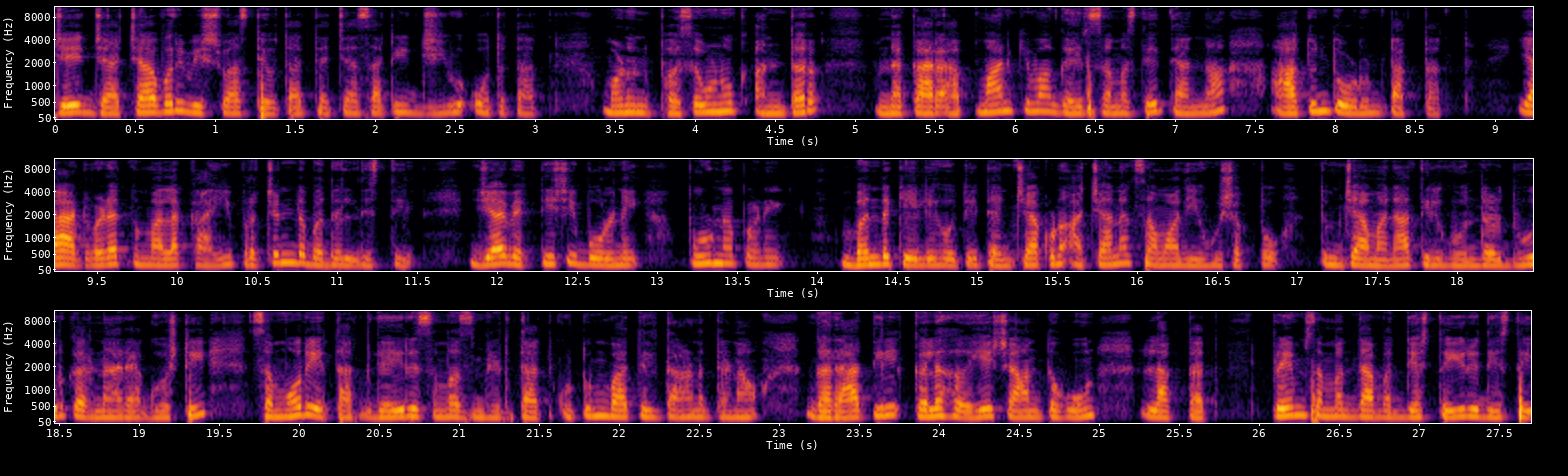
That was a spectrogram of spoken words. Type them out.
जे ज्याच्यावर विश्वास ठेवतात त्याच्यासाठी जीव ओततात. म्हणून फसवणूक अंतर नकार अपमान किंवा गैरसमजते त्यांना आतून तोडून टाकतात. या आठवड्यात तुम्हाला काही प्रचंड बदल दिसतील. ज्या व्यक्तीशी बोलणे पूर्णपणे बंद केले होते. त्यांच्याकडून अचानक संवाद येऊ शकतो. तुमच्या मनातील गोंधळ दूर करणाऱ्या गोष्टी समोर येतात. गैरसमज मिळतात कुटुंबातील ताणतणाव घरातील कलह हे शांत होऊन लागतात. प्रेमसंबंधामध्ये स्थैर्य दिसते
